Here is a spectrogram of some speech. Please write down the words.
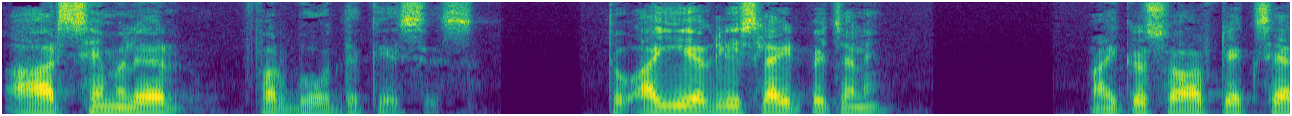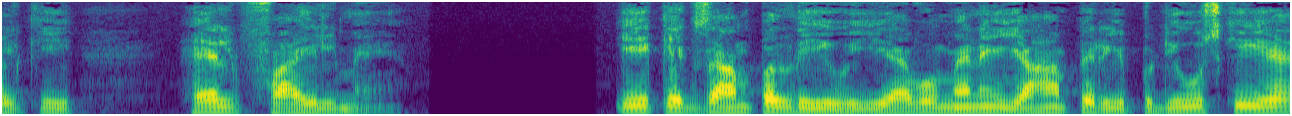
are similar for both the cases تو آئیے اگلی سلائڈ پہ چلیں۔ مائکروسافٹ ایکسل کی ہیلپ فائل میں ایک ایگزامپل دی ہوئی ہے، وہ میں نے یہاں پہ ریپروڈیوس کی ہے۔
